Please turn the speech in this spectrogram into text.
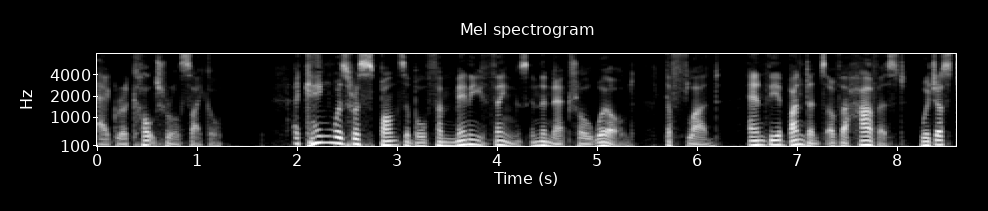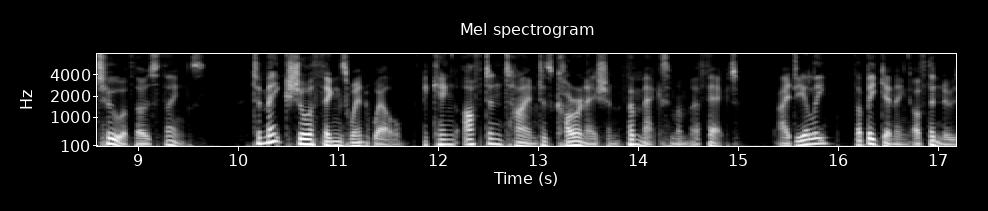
agricultural cycle. A king was responsible for many things in the natural world. The flood and the abundance of the harvest were just two of those things. To make sure things went well, a king often timed his coronation for maximum effect, ideally, the beginning of the new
